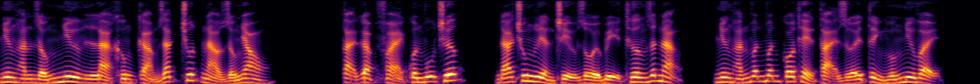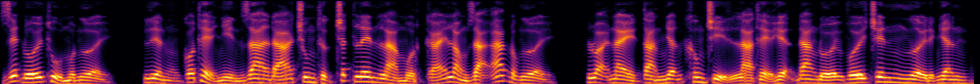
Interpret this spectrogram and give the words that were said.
nhưng hắn giống như là không cảm giác chút nào giống nhau. Tại gặp phải quân vũ trước, đá Trung liền chịu rồi bị thương rất nặng, nhưng hắn vẫn vẫn có thể tại dưới tình huống như vậy, giết đối thủ một người, liền có thể nhìn ra đá trung thực chất lên là một cái lòng dạ ác độc người. Loại này tàn nhẫn không chỉ là thể hiện đang đối với trên người địch nhân,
